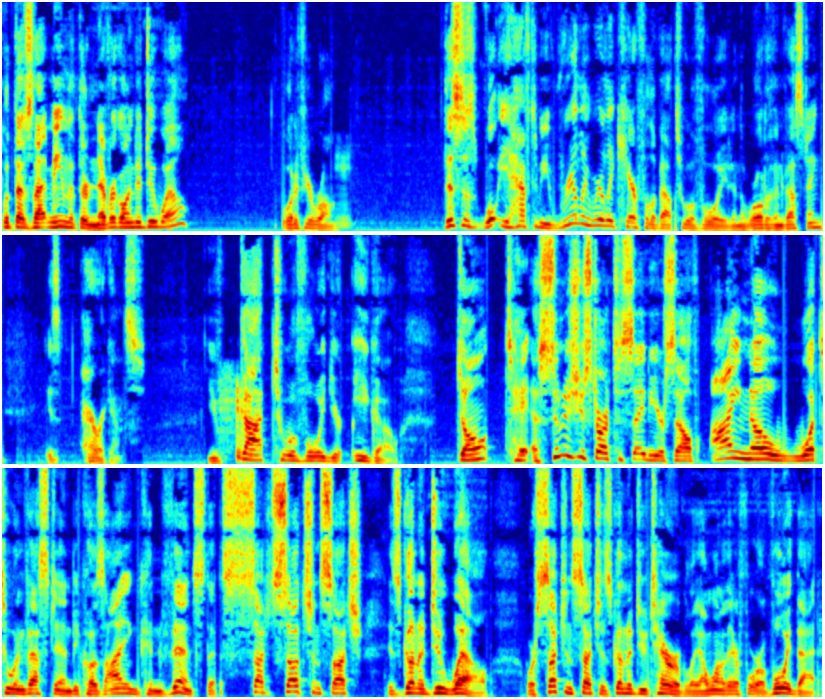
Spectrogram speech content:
But does that mean that they're never going to do well? What if you're wrong? Mm. This is what you have to be really, really careful about to avoid in the world of investing is arrogance. You've got to avoid your ego. Don't take, as soon as you start to say to yourself, I know what to invest in because I'm convinced that such, such and such is going to do well, or such and such is going to do terribly. I want to therefore avoid that.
